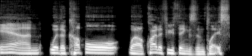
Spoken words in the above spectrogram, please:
and with a couple well quite a few things in place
